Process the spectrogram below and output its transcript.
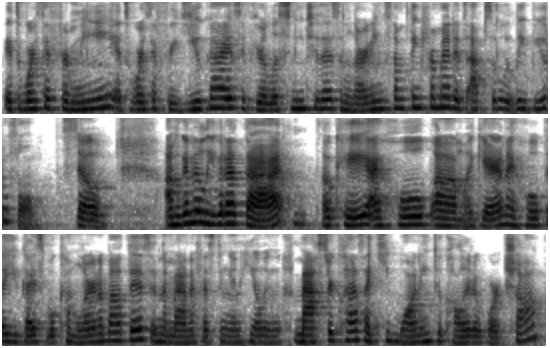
It's worth it for me it's worth it for you guys if you're listening to this and learning something from it. It's absolutely beautiful. So I'm gonna leave it at that. Okay. I hope um again, I hope that you guys will come learn about this in the manifesting and healing masterclass. I keep wanting to call it a workshop.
